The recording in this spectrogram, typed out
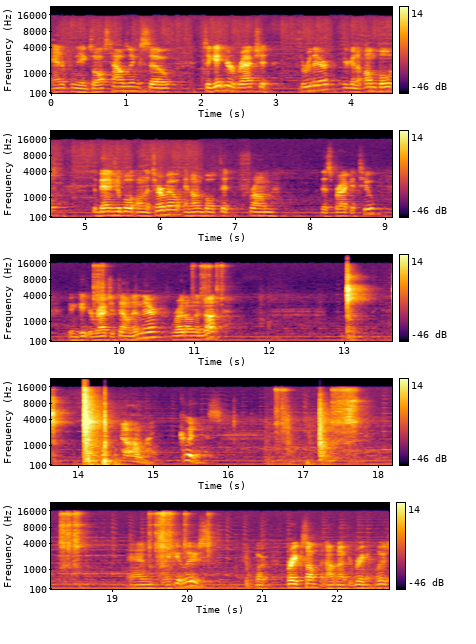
and from the exhaust housing. So to get your ratchet through there, you're gonna unbolt the banjo bolt on the turbo and unbolt it from this bracket too. You can get your ratchet down in there, right on the nut. Oh my goodness. And break it loose. Or break something, I don't know if you're breaking it loose,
